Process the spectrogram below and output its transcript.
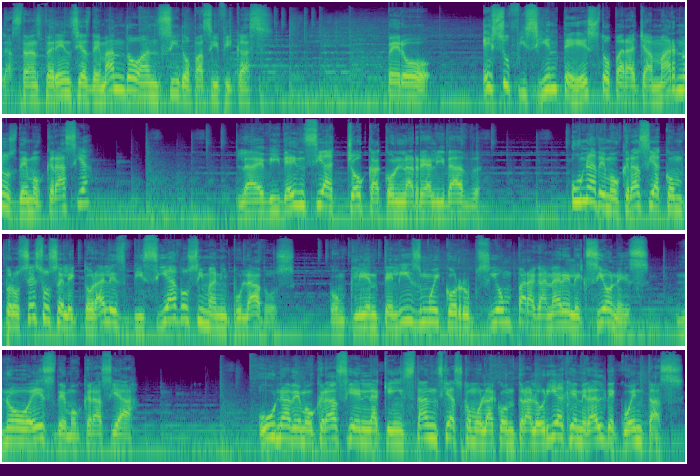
las transferencias de mando han sido pacíficas. Pero, ¿es suficiente esto para llamarnos democracia? La evidencia choca con la realidad. Una democracia con procesos electorales viciados y manipulados, con clientelismo y corrupción para ganar elecciones, no es democracia. Una democracia en la que instancias como la Contraloría General de Cuentas,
